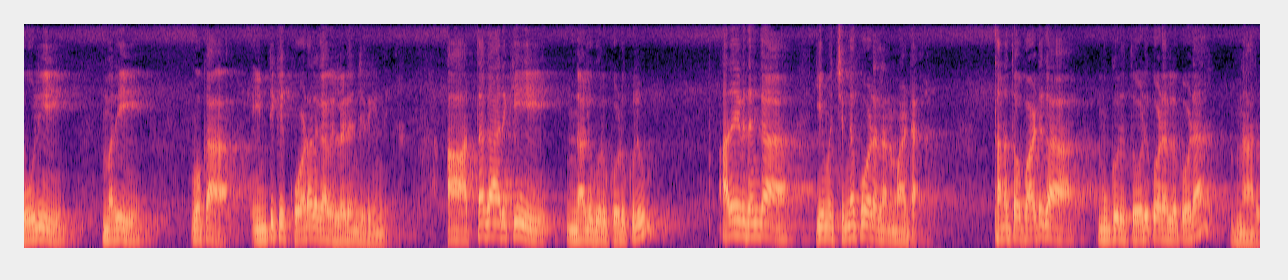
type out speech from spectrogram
పోలి మరి ఒక ఇంటికి కోడలుగా వెళ్ళడం జరిగింది. ఆ అత్తగారికి నలుగురు కొడుకులు అదేవిధంగా ఈమె చిన్న కోడలు అనమాట తనతో పాటుగా ముగ్గురు తోడికోడళ్ళు కూడా ఉన్నారు.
